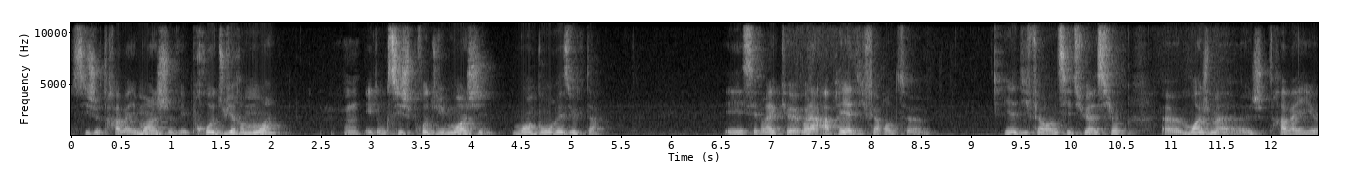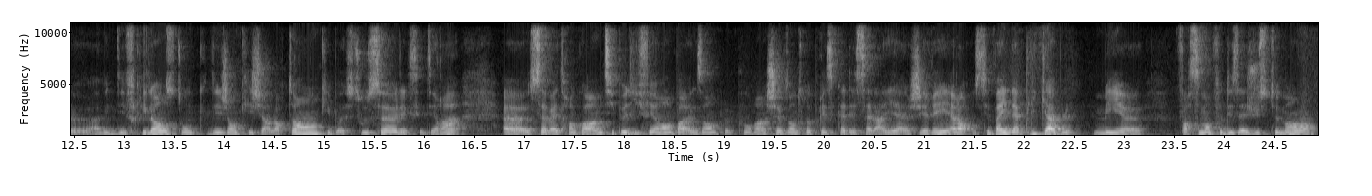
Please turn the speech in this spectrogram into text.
si je travaille moins, je vais produire moins. Hmm. Et donc, si je produis moins, j'ai moins bons résultats. Et c'est vrai que, voilà, après, il y a différentes, euh, il y a différentes situations. Euh, moi, je, je travaille euh, avec des freelances, donc des gens qui gèrent leur temps, qui bossent tout seuls, etc. Euh, ça va être encore un petit peu différent, par exemple, pour un chef d'entreprise qui a des salariés à gérer. Alors, c'est pas inapplicable, mais forcément, il faut des ajustements.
